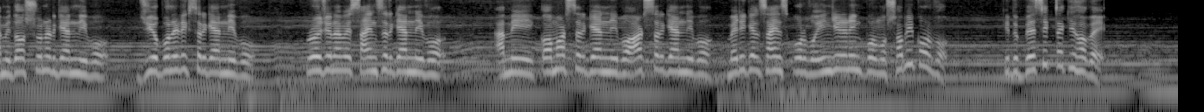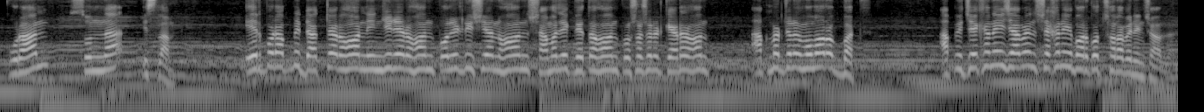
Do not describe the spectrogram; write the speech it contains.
আমি দর্শনের জ্ঞান নিব জিও পলিটিক্সের জ্ঞান নিব, প্রয়োজনে আমি সায়েন্সের জ্ঞান নিব, আমি কমার্সের জ্ঞান নিব, আর্টসের জ্ঞান নিব, মেডিকেল সায়েন্স পড়ব, ইঞ্জিনিয়ারিং পড়ব, সবই করব কিন্তু বেসিকটা কি হবে? কোরআন, সুন্না, ইসলাম। এরপর আপনি ডাক্তার হন, ইঞ্জিনিয়ার হন, পলিটিশিয়ান হন, সামাজিক নেতা হন, প্রশাসনের ক্যাডার হন, আপনার জন্য মোবারকবাদ। আপনি যেখানেই যাবেন, সেখানেই বরকত ছড়াবেন ইনশাআল্লাহ।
